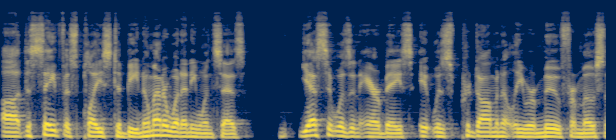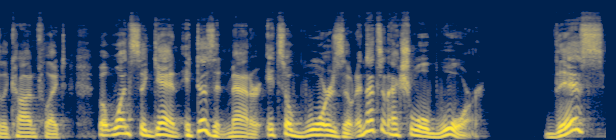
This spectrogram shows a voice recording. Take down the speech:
uh, the safest place to be, no matter what anyone says. Yes, it was an airbase. It was predominantly removed from most of the conflict. But once again, it doesn't matter. It's a war zone, and that's an actual war. This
